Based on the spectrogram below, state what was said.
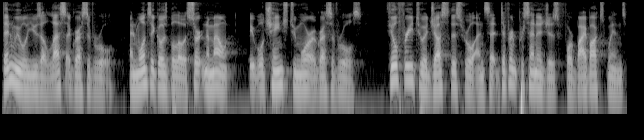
then we will use a less aggressive rule, and once it goes below a certain amount, it will change to more aggressive rules. Feel free to adjust this rule and set different percentages for buy box wins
